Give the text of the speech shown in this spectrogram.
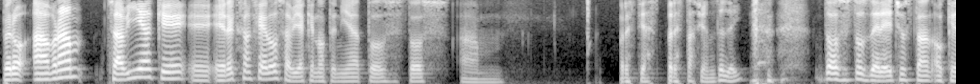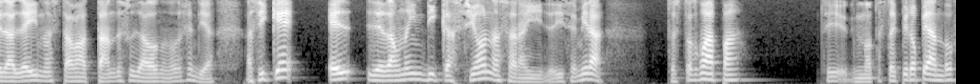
pero Abraham sabía que eh, era extranjero, sabía que no tenía todos estos prestaciones de ley, todos estos derechos tan, o que la ley no estaba tan de su lado, no lo defendía. Así que él le da una indicación a Saraí, le dice, mira, tú estás guapa, sí, no te estoy piropeando,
